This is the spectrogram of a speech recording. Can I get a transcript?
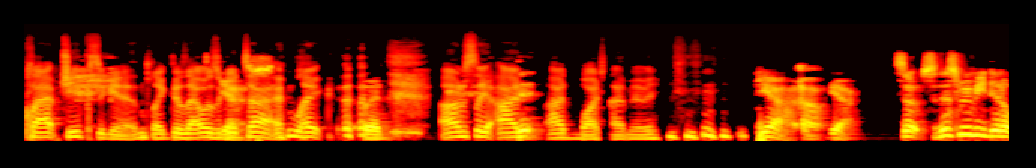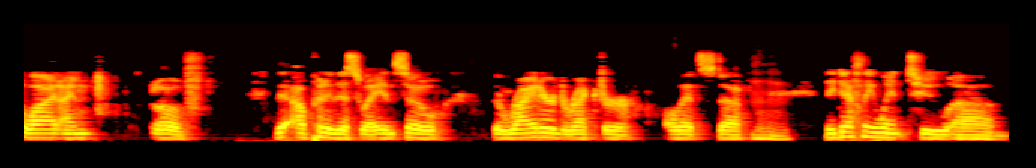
clap cheeks again, like because that was a Yes. good time." Like, But honestly, I'd I'd watch that movie. yeah, oh yeah. So so this movie did a lot. I'm of. I'll put it this way, and so the writer, director, all that stuff, they definitely went to um,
